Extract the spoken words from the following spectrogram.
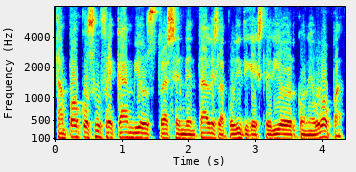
Tampoco sufre cambios trascendentales la política exterior con Europa.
